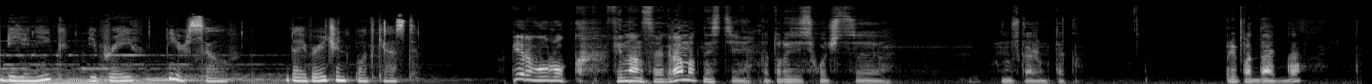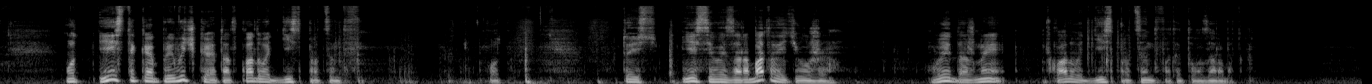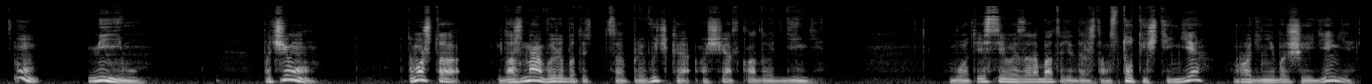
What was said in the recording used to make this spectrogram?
Be unique, be brave, be yourself. Divergent Podcast. Первый урок финансовой грамотности, который здесь хочется, ну, скажем так, преподать, да? Вот есть такая привычка, это откладывать 10%. Вот. То есть, если вы зарабатываете уже, вы должны вкладывать 10% от этого заработка. Ну, минимум. Почему? Потому что должна выработаться привычка вообще откладывать деньги. Вот, если вы зарабатываете даже там 100 тысяч тенге, вроде небольшие деньги,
